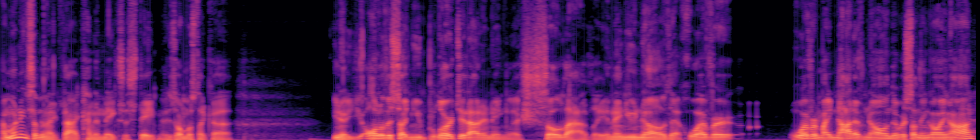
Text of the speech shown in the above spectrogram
I'm wondering something like that kind of makes a statement. It's almost like a, you know, you, all of a sudden you blurt it out in English so loudly, and then you know that whoever whoever might not have known there was something going on,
